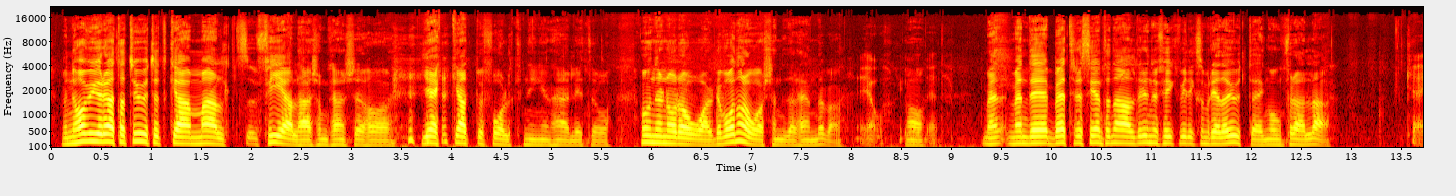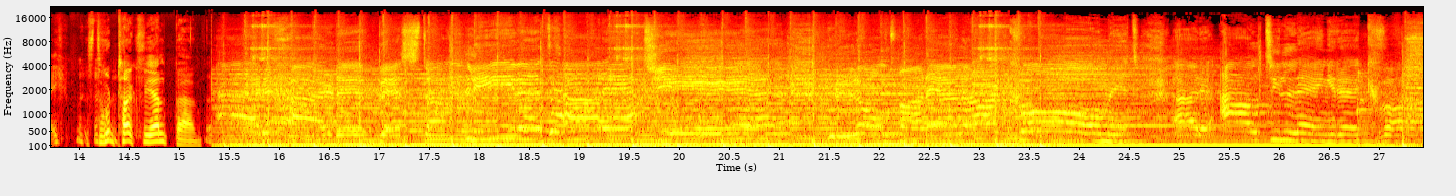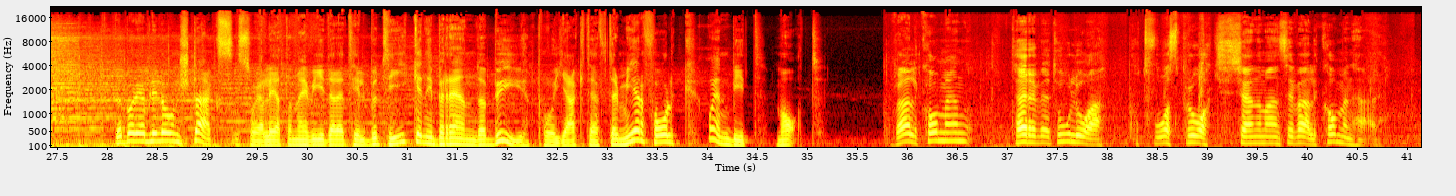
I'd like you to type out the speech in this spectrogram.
Men nu har vi ju rättat ut ett gammalt fel här som kanske har jäckat befolkningen här lite och, under några år. Det var några år sedan det där hände va? Ja, jo, Ja. det. Men, men det är bättre sent än aldrig. Nu fick vi liksom reda ut det en gång för alla. Okej. Stort tack för hjälpen! Det börjar bli lunchdags så jag letar mig vidare till butiken i Brändöby på jakt efter mer folk och en bit mat. Välkommen Tervetuloa. På två språk känner man sig välkommen här.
